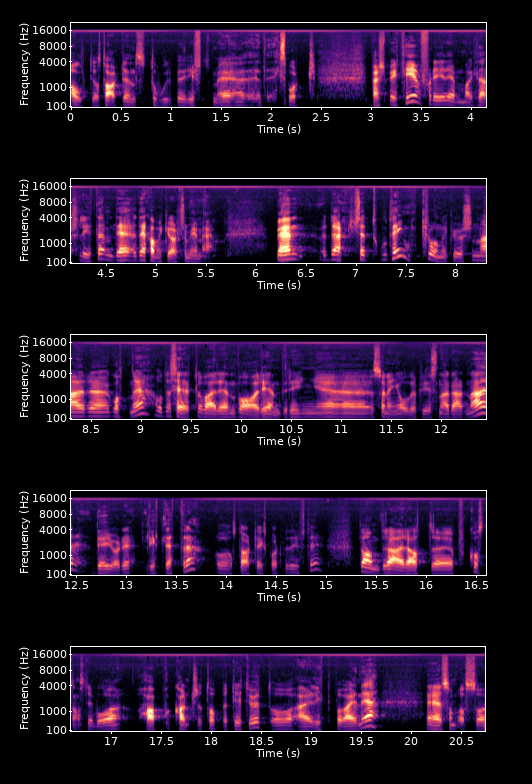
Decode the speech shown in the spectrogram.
alltid å starte en stor bedrift med et eksportperspektiv, fordi hjemmemarkedet er så lite. Men det, det kan vi ikke gjøre så mye med. Men det har skjedd to ting. Kronekursen er uh, gått ned. Og det ser ut til å være en varig endring uh, så lenge oljeprisen er der den er. Det gjør det litt lettere å starte eksportbedrifter. Det andre er at uh, kostnadsnivået har kanskje toppet litt ut og er litt på vei ned, som også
